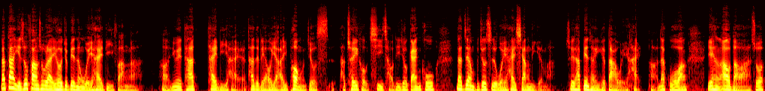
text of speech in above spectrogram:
那大野猪放出来以后就变成危害地方啊啊！因为它太厉害了，它的獠牙一碰就死，它吹口气草地就干枯，那这样不就是危害乡里了吗？所以它变成一个大危害啊！那国王也很懊恼啊，说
